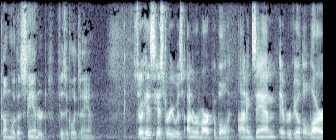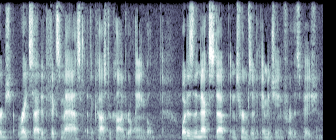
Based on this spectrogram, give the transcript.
come with a standard physical exam. So his history was unremarkable. On exam, it revealed a large right sided fixed mass at the costochondral angle. What is the next step in terms of imaging for this patient?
